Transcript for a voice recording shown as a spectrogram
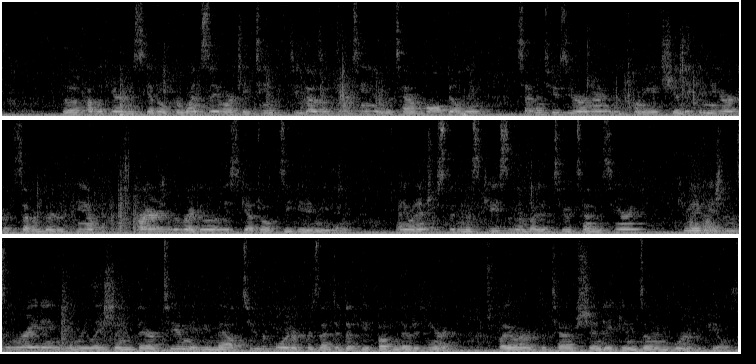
The public hearing is scheduled for Wednesday, March eighteenth, two thousand fourteen, in the Town Hall Building, seven-two-zero-nine, Route twenty-eight, Shandaken, New York, at seven thirty PM, prior to the regularly scheduled ZBA meeting. Anyone interested in this case is invited to attend this hearing. Communications in writing in relation thereto may be mailed to the board or presented at the above noted hearing by order of the Town of Shandaken Zoning Board of Appeals.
